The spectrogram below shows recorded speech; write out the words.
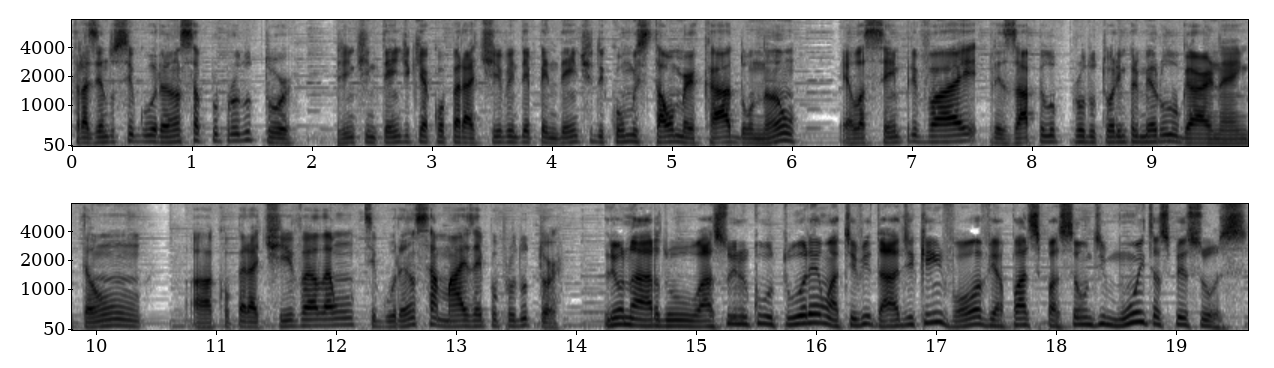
trazendo segurança para o produtor. A gente entende que a cooperativa, independente de como está o mercado ou não, ela sempre vai prezar pelo produtor em primeiro lugar, né? Então, a cooperativa ela é um segurança a mais aí para o produtor. Leonardo, a suinocultura é uma atividade que envolve a participação de muitas pessoas.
